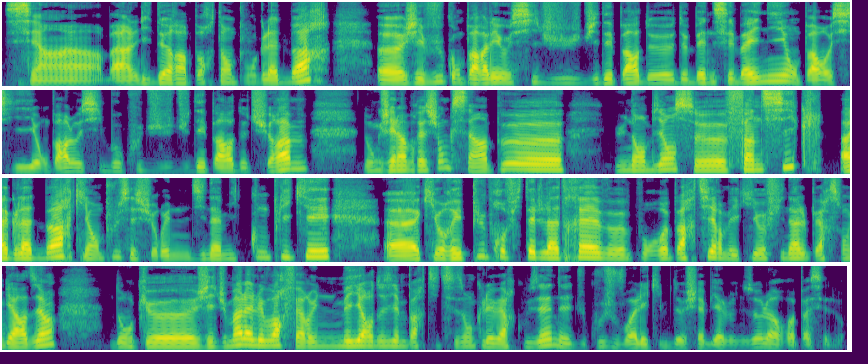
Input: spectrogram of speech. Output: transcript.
c'est un, bah, un leader important pour Gladbach. J'ai vu qu'on parlait aussi du, départ de, Ben Sebaini, on parle aussi, beaucoup du, départ de Thuram. Donc j'ai l'impression que c'est un peu euh, une ambiance euh, fin de cycle à Gladbach qui en plus est sur une dynamique compliquée, euh, qui aurait pu profiter de la trêve pour repartir, mais qui au final perd son gardien. Donc j'ai du mal à les voir faire une meilleure deuxième partie de saison que les Verkusen, et du coup je vois l'équipe de Xabi Alonso leur repasser devant.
